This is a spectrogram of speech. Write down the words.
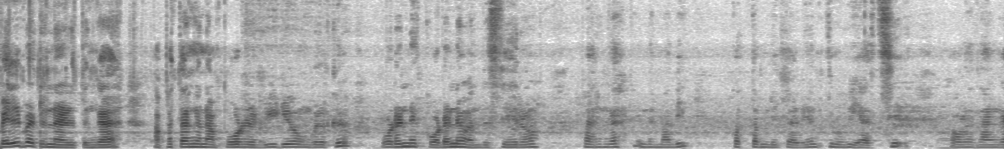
பெல் பட்டன் அழுத்துங்க. அப்போ தாங்க நான் போடுற வீடியோ உங்களுக்கு உடனே உடனே வந்து சேரும். பாருங்கள் இந்த மாதிரி கொத்தமல்லி தழையும் தூவியாச்சு. அவ்வளோதாங்க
